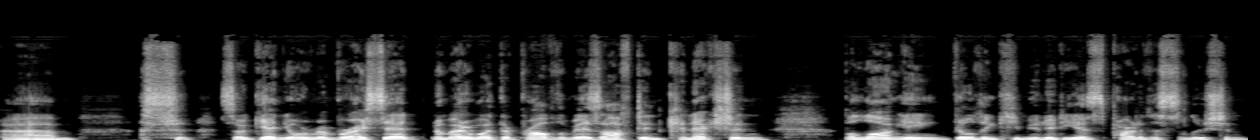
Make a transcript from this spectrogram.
Um, so, again, you'll remember I said no matter what the problem is, often connection belonging, building community as part of the solution.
